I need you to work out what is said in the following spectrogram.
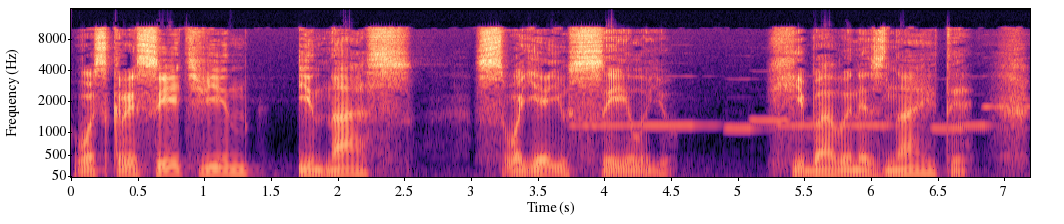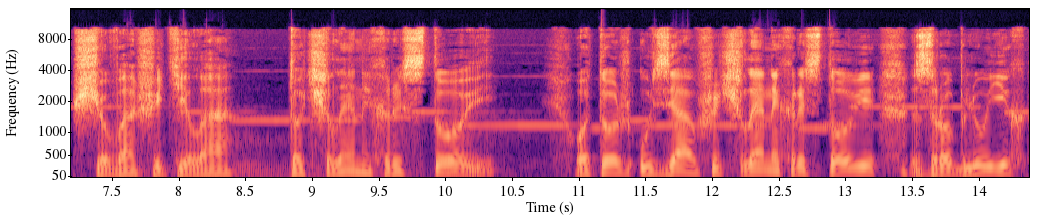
воскресить Він і нас своєю силою. Хіба ви не знаєте, що ваші тіла то члени Христові? Отож, узявши члени Христові, зроблю їх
